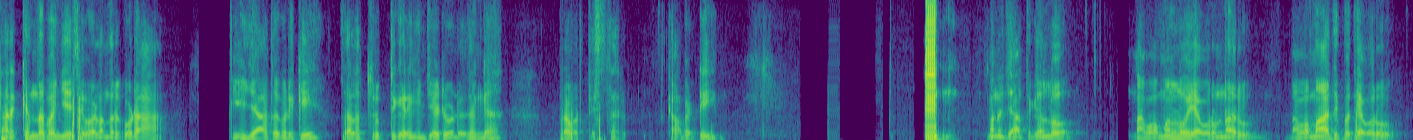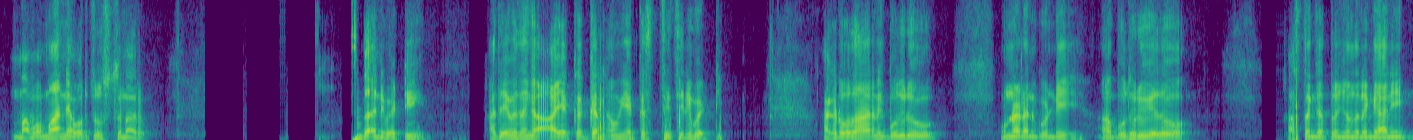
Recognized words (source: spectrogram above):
తన కింద పనిచేసే వాళ్ళందరూ కూడా ఈ జాతకుడికి చాలా తృప్తి కలిగించేటువంటి విధంగా ప్రవర్తిస్తారు. కాబట్టి మన జాతకంలో నవమంలో ఎవరున్నారు? నవమాధిపతి ఎవరు? నవమాన్ని ఎవరు చూస్తున్నారు? దాన్ని బట్టి అదేవిధంగా ఆ యొక్క గ్రహం యొక్క స్థితిని బట్టి. అక్కడ ఉదాహరణకి బుధుడు ఉన్నాడు అనుకోండి ఆ బుధుడు ఏదో అస్తంగత్వం చెందడం కానీ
